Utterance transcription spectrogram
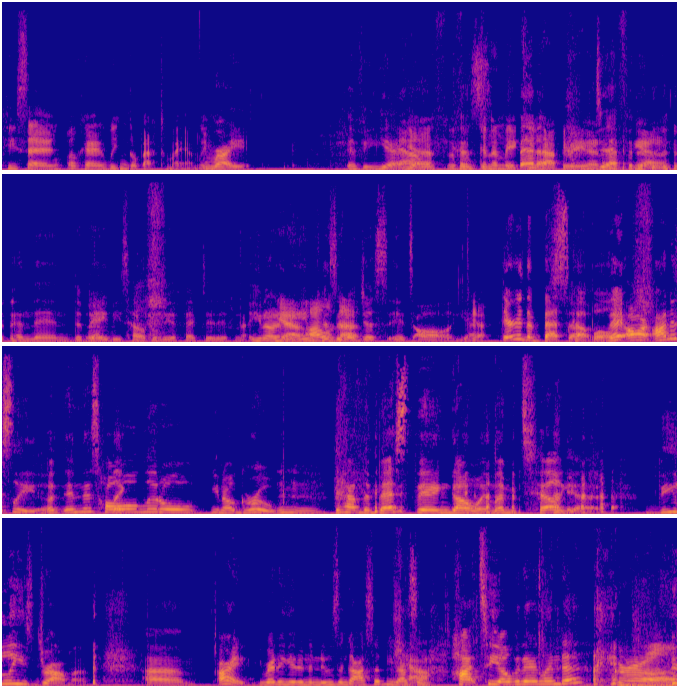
he's saying, okay, we can go back to Miami. Right. If he yeah, Yeah, if it's 'cause gonna make you better. happy. And, Definitely. Yeah. And then the baby's health will be affected if not. You know what Yeah, I mean? all of Because it'll that. just, it's all, yeah. Yeah. they're the best So, couple. They are, honestly, uh, in this whole little, you know, group, they have the best thing going, let me tell you. The least drama. Um, all right, you ready to get into news and gossip? You got some hot tea over there, Linda? Girl.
